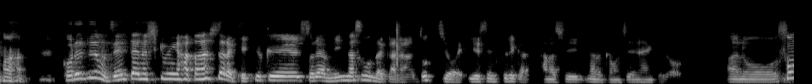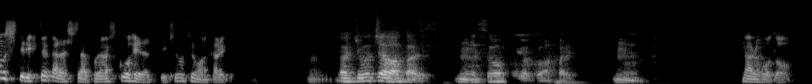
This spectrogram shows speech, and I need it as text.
まあ、これでも全体の仕組みが破綻したら結局、それはみんな損だから、どっちを優先するかって話なのかもしれないけど、あの、損してる人からしたらこれは不公平だっていう気持ちもわかるけまあ気持ちはわかる。ど。うん、すごくよくわかる。うんうんなるほど。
